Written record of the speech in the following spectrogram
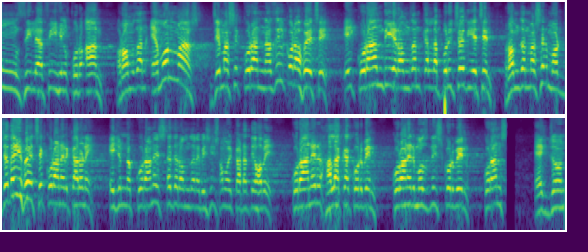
উনজিলা ফীহিল কোরআন। রমজান এমন মাস যে মাসে কোরআন নাজিল করা হয়েছে। এই কোরআন দিয়ে রমজানকে আল্লাহ পরিচয় দিয়েছেন। রমজান মাসের মর্যাদাই হয়েছে কোরআনের কারণে। এই জন্য কোরআনের সাথে রমজানে বেশি সময় কাটাতে হবে। কোরআনের হালাকা করবেন, কোরআনের মজলিস করবেন, কোরআন একজন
